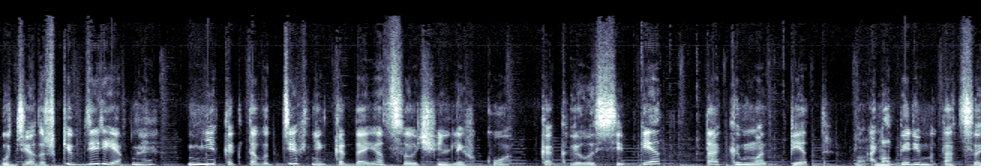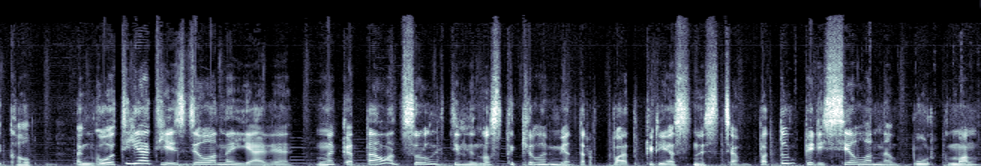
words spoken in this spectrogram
У дедушки в деревне. Мне как-то вот техника дается очень легко. Как велосипед, так и мопед. А Ну. теперь и мотоцикл. Год я отъездила на Яве. Накатала целых 90 километров по окрестностям. Потом пересела на Бургман,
